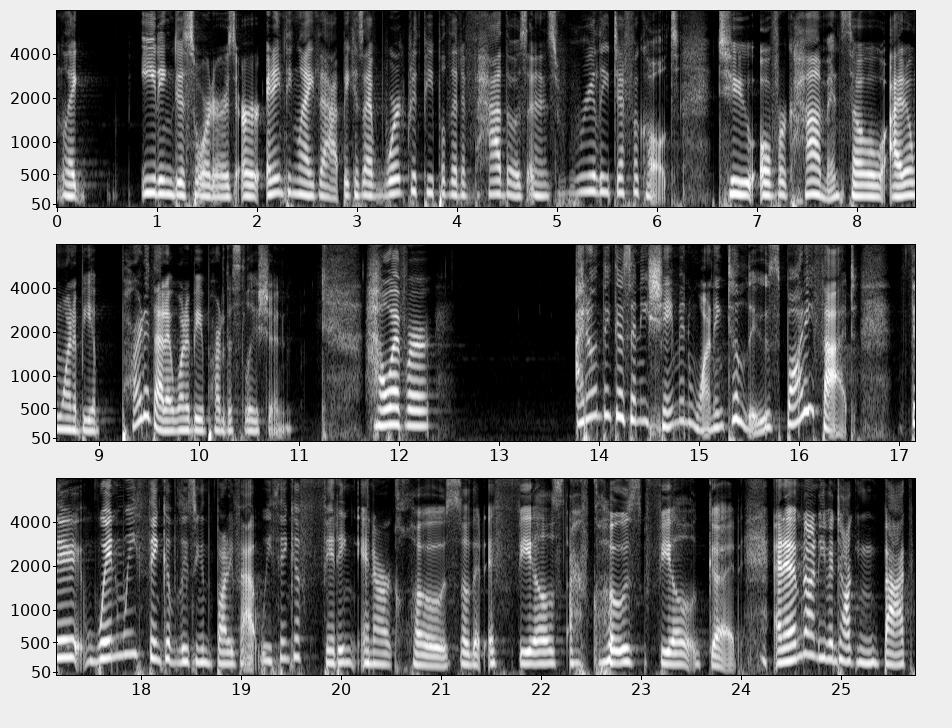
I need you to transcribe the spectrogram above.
like eating disorders or anything like that because I've worked with people that have had those and it's really difficult to overcome. And so I don't want to be a part of that. I want to be a part of the solution. However, I don't think there's any shame in wanting to lose body fat. There, when we think of losing the body fat, we think of fitting in our clothes so that it feels our clothes feel good. And I'm not even talking back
